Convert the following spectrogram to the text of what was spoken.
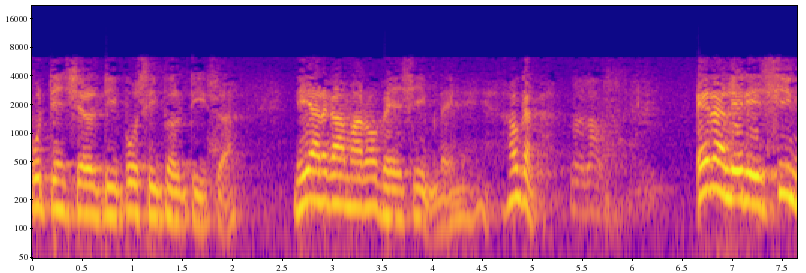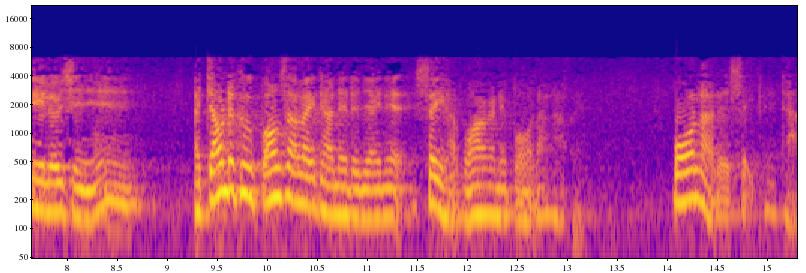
potentiality possibility ဆိုတာနေရာတကာမှာတော့ဘယ်ရှိမလဲဟုတ်ကဲ့လားမှန်လားပါ အဲ့ဒါလေးတွေရှိနေလို့ရှိရင်အကြောင်းတစ်ခုပေါင်းစပ်လိုက်တာနဲ့တပြိုင်နက်စိတ်ဟာဘွားကနေပေါ်လာတာပဲပေါ်လာတဲ့စိတ်ပဲဒါ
